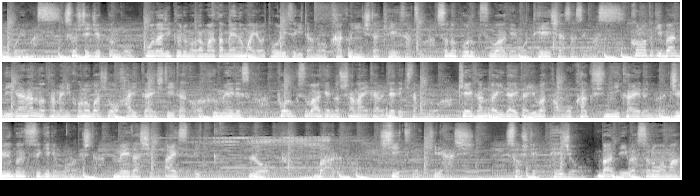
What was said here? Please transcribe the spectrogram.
を覚えます。そして10分後、同じ車がまた目の前を通り過ぎたのを確認した警察は、そのフォルクスワーゲンを停車させます。この時バンディが何のためにこの場所を徘徊していたかは不明ですが、フォルクスワーゲンの車内から出てきたものは、警官が抱いた違和感を確信に変えるには十分すぎるものでした。目出し帽、アイスピック、ロープ、バール、シーツの切れ端、そして手錠。バンディはそのまま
